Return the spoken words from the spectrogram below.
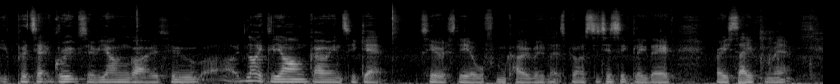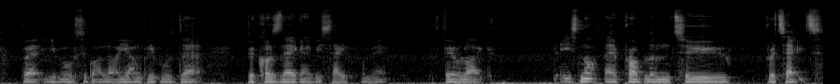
you protect groups of young guys who uh, likely aren't going to get seriously ill from COVID. Let's be honest, statistically they're very safe from it, but you've also got a lot of young people that, because they're going to be safe from it, feel like it's not their problem to protect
